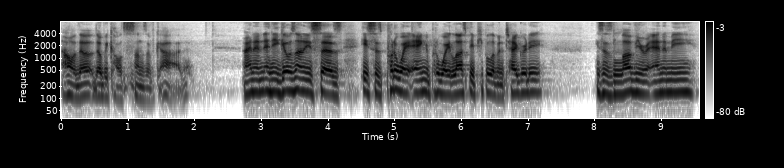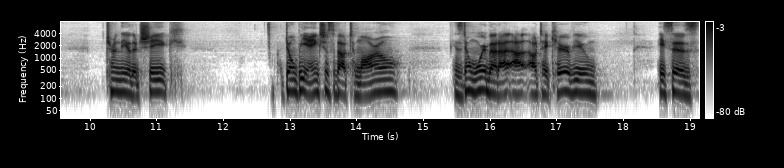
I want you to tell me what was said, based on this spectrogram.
Oh, they'll, they'll be called sons of God. Right, and, and he goes on and he says, he says, put away anger, put away lust, be people of integrity. He says, Love your enemy, turn the other cheek. Don't be anxious about tomorrow. He says, Don't worry about it, I, will take care of you. He says,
